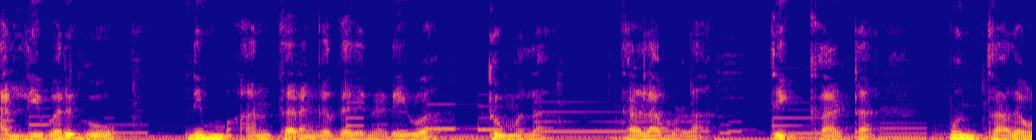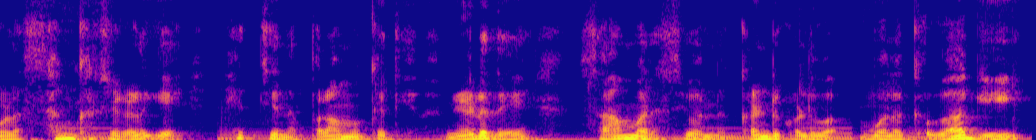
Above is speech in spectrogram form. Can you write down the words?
ಅಲ್ಲಿವರೆಗೂ ನಿಮ್ಮ ಅಂತರಂಗದಲ್ಲಿ ನಡೆಯುವ ತುಮಲ, ತಳಮಳ, ತಿಕ್ಕಾಟ ಮುಂತಾದವುಗಳ ಸಂಘರ್ಷಗಳಿಗೆ ಹೆಚ್ಚಿನ ಪ್ರಾಮುಖ್ಯತೆಯನ್ನು ನೀಡದೆ ಸಾಮರಸ್ಯವನ್ನು ಕಂಡುಕೊಳ್ಳುವ ಮೂಲಕವಾಗಿ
